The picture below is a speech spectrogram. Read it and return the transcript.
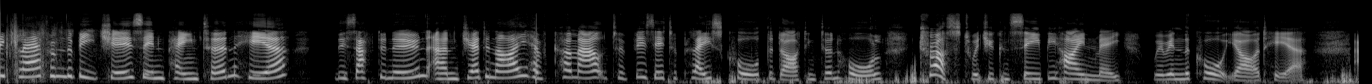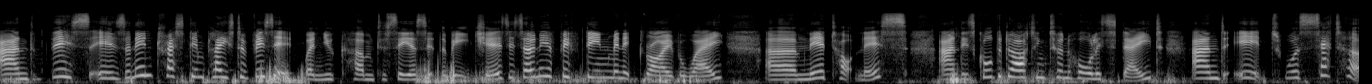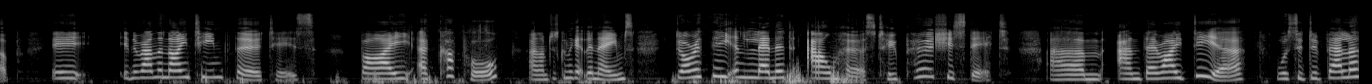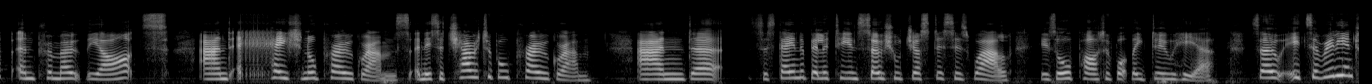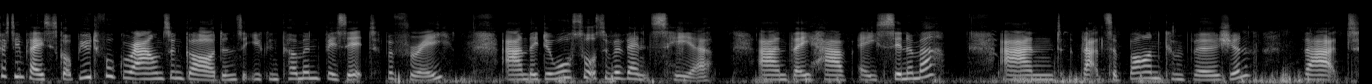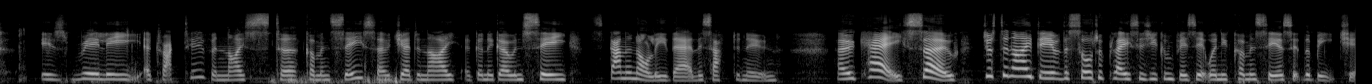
Hi, Claire from the beaches in Paignton here this afternoon and Jed and I have come out to visit a place called the Dartington Hall Trust which you can see behind me. We're in the courtyard here and this is an interesting place to visit when you come to see us at the beaches. It's only a 15 minute drive away um, near Totnes and it's called the Dartington Hall Estate and it was set up eh, in around the 1930s by a couple and I'm just going to get the names, Dorothy and Leonard Elmhirst, who purchased it. Um, and their idea was to develop and promote the arts and educational programs. And it's a charitable program. And uh, sustainability and social justice as well is all part of what they do here. So it's a really interesting place. It's got beautiful grounds and gardens that you can come and visit for free. And they do all sorts of events here. And they have a cinema and that's a barn conversion that is really attractive and nice to come and see. So Jed and I are going to go and see Stan and Ollie there this afternoon. Okay, so just an idea of the sort of places you can visit when you come and see us at the beaches.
